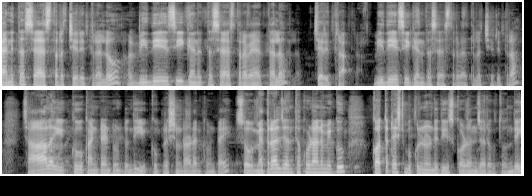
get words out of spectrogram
గణిత శాస్త్ర చరిత్రలో విదేశీ గణిత శాస్త్రవేత్తల చరిత్ర. విదేశీ గణిత శాస్త్రవేత్తల చరిత్ర. చాలా ఎక్కువ కంటెంట్ ఉంటుంది ఎక్కువ ప్రశ్నలు రావడానికి ఉంటాయి. సో మెథడాలజీ అంతా కూడా మీకు కొత్త టెక్స్ట్ బుక్ల నుండి తీసుకోవడం జరుగుతుంది.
